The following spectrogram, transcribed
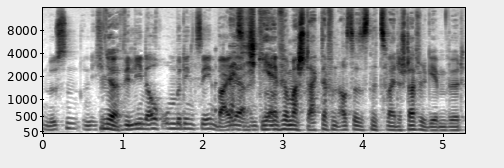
müssen. Und ich Ja. will ihn auch unbedingt sehen, weil Also er ich gehe einfach mal stark davon aus, dass es eine zweite Staffel geben wird.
